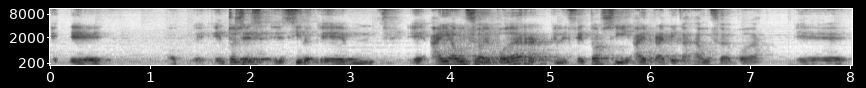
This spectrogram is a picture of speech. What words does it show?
Este, entonces, es decir, eh, eh, ¿hay abuso de poder en el sector? Sí, hay prácticas de abuso de poder. Eh,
